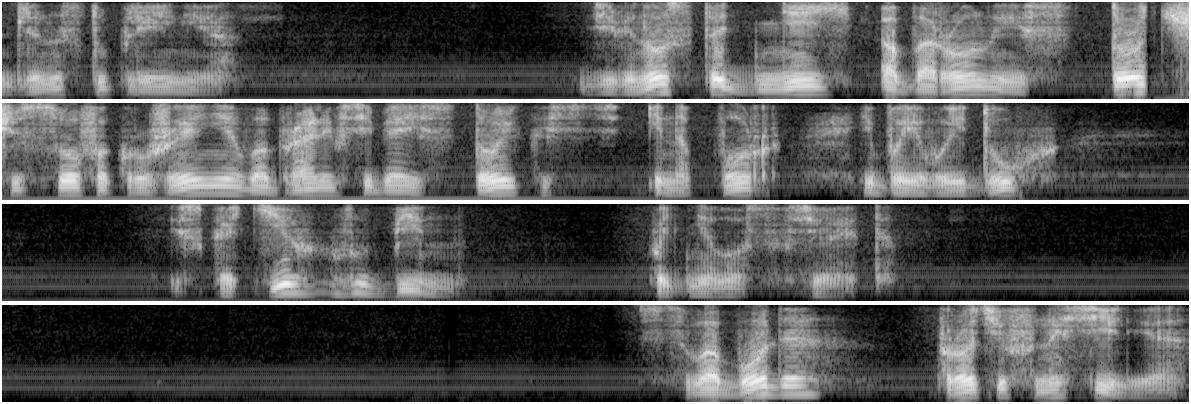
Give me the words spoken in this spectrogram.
для наступления. 90 дней обороны и 100 часов окружения вобрали в себя и стойкость, и напор, и боевой дух. Из каких глубин поднялось все это? Свобода против насилия.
